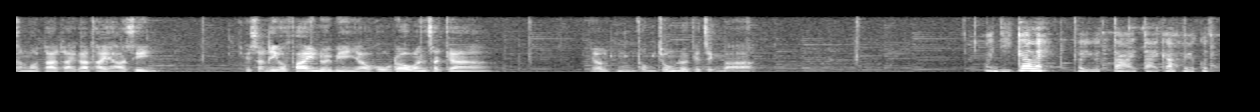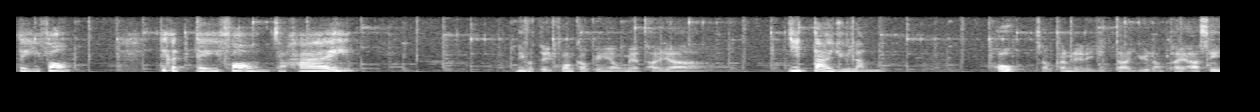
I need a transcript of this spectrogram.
等我帶大家睇下先。其實呢個花園裏邊有好多溫室㗎，有唔同種類嘅植物。我而家咧就要帶大家去一個地方，呢、個地方就係呢個地方究竟有咩睇啊？熱帶雨林。好，就跟你嚟熱帶雨林睇下先。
